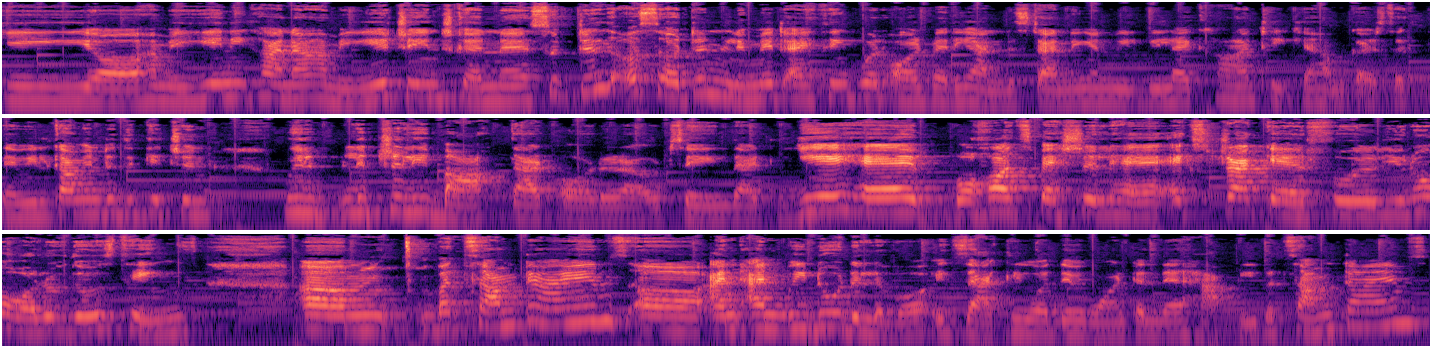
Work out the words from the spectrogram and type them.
कि हमें ये नहीं खाना, हमें ये चेंज करना है। So till a certain limit I think we're all very understanding and we'll be like हाँ ठीक है, हम कर सकते हैं. We'll come into the kitchen we'll literally bark that order out saying that ये है, बहुत स्पेशल है extra careful you know all of those things but sometimes and and we do deliver exactly what they want and they're happy but sometimes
